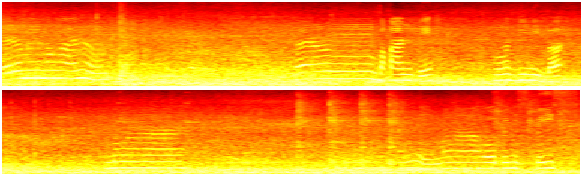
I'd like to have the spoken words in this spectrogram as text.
Pero may mga ano, parang bakante, mga giniba, mga ano eh, mga open space.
